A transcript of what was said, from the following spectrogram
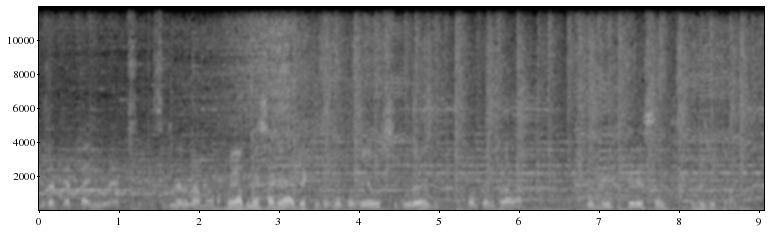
Fiz até time-lapse aqui, segurando na mão. Apoiado nessa grade aqui do cotovelo, segurando, apontando para lá. Ficou muito interessante o resultado.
